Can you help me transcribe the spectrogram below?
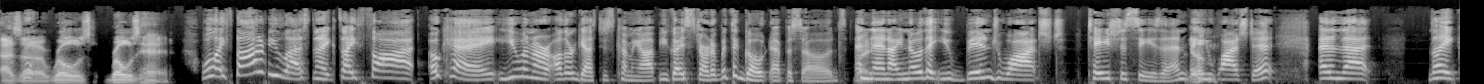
as a rose, rose head. Well, I thought of you last night because I thought, okay, you and our other guest who's coming up, you guys started with the goat episodes. And then I know that you binge watched Tasha's season, but Yep. you watched it. And that, like,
